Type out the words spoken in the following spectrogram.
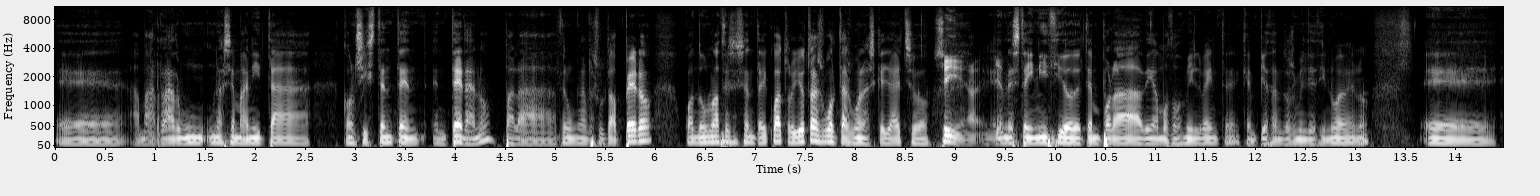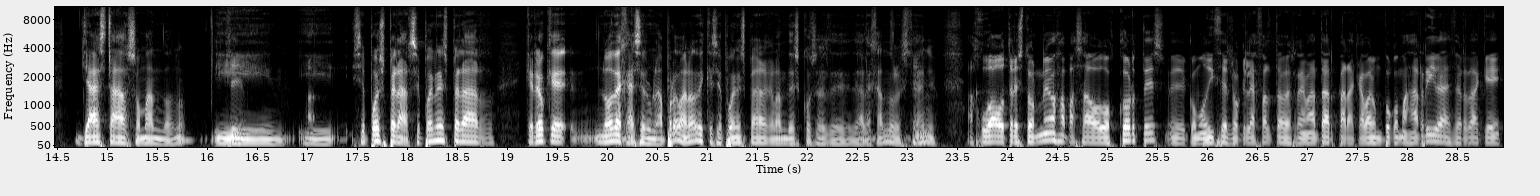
eh, amarrar un- una semanita consistente en- entera, ¿no? Para hacer un gran resultado. Pero cuando uno hace 64 y otras vueltas buenas que ya ha hecho Sí, ah, ya- en este inicio de temporada, digamos, 2020, que empieza en 2019, ¿no? Eh, ya está asomando, ¿no? Y se puede esperar, se pueden esperar, creo que no deja de ser una prueba, ¿no? De que se pueden esperar grandes cosas de, de Alejandro este Sí. año. Ha jugado tres torneos, ha pasado dos cortes. eh, como dices, lo que le ha faltado es rematar para acabar un poco más arriba. Es verdad que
